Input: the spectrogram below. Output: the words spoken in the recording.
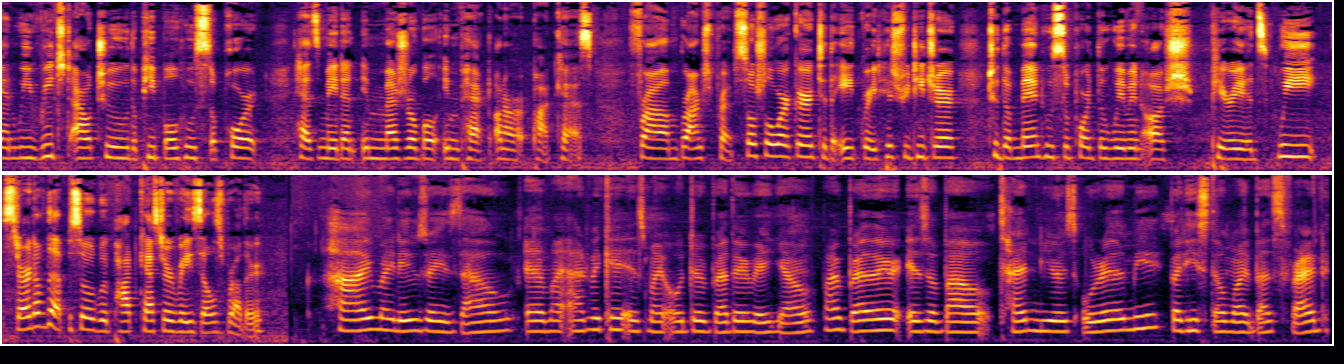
and we reached out to the people whose support has made an immeasurable impact on our podcast. From Bronx Prep social worker to the eighth grade history teacher to the men who support the women of sh periods. We start off the episode with podcaster Rayzel's brother. Hi, my name is Zhao, and my advocate is my older brother, Ray Yao. My brother is about 10 years older than me, but he's still my best friend,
